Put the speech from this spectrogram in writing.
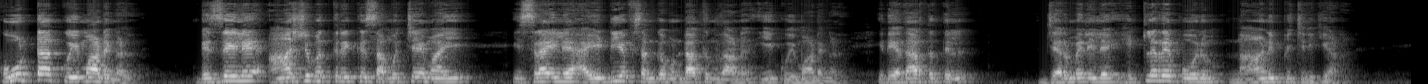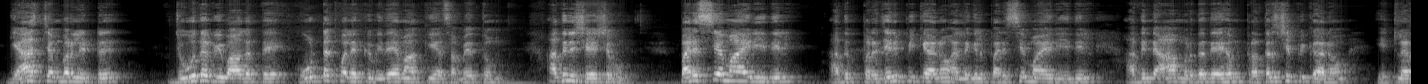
കൂട്ട കുയ്മാടങ്ങൾ ഗസയിലെ ആശുപത്രിക്ക് സമുച്ചയമായി ഇസ്രായേലിലെ ഐ ഡി എഫ് സംഘം ഉണ്ടാക്കുന്നതാണ് ഈ കുയ്മാടങ്ങൾ ഇത് യഥാർത്ഥത്തിൽ ജർമ്മനിയിലെ ഹിറ്റ്ലറെ പോലും നാണിപ്പിച്ചിരിക്കുകയാണ്. ഗ്യാസ് ചെമ്പറിലിട്ട് ജൂത വിഭാഗത്തെ കൂട്ടക്കൊലക്ക് വിധേയമാക്കിയ സമയത്തും അതിനുശേഷവും പരസ്യമായ രീതിയിൽ അത് പ്രചരിപ്പിക്കാനോ അല്ലെങ്കിൽ പരസ്യമായ രീതിയിൽ അതിന്റെ ആ മൃതദേഹം പ്രദർശിപ്പിക്കാനോ ഹിറ്റ്ലർ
